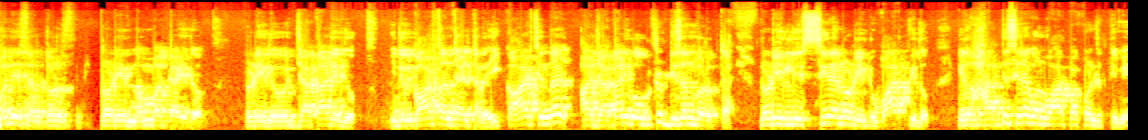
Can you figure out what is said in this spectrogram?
ಬನ್ನಿ ಸರ್ ತೋರಿಸ್ತೀನಿ. ನೋಡಿ ಇದು ನಮ್ಮ ಮಗ್ಗ ಇದು. ನೋಡಿ ಇದು ಜಕಾಡ್ ಇದು. ಇದು ಕಾರ್ಡ್ಸ್ ಅಂತ ಹೇಳ್ತಾರೆ. ಈ ಕಾರ್ಡ್ಸ್ ಇಂದ ಆ ಜಕಾಡಿಗೆ ಹೋಗ್ಬಿಟ್ಟು ಡಿಸೈನ್ ಬರುತ್ತೆ. ನೋಡಿ ಇಲ್ಲಿ ಸೀರೆ ನೋಡಿ ಇಲ್ಲಿ ವಾರ್ಪ್ ಇದು. ಇದು ಹತ್ತು ಸೀರೆಗೆ ಒಂದು ವಾರ್ಪ್ ಹಾಕೊಂಡಿರ್ತೀವಿ.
